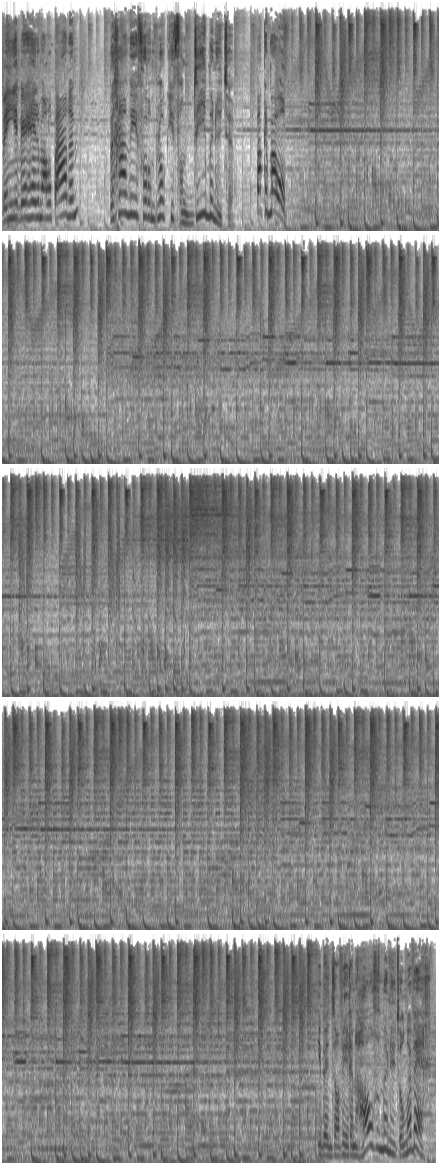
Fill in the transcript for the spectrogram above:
Ben je weer helemaal op adem? We gaan weer voor een blokje van drie minuten. Pak het maar op. Je bent alweer een halve minuut onderweg.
